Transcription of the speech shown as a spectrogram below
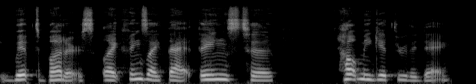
whipped butters? Like things like that, things to help me get through the day.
